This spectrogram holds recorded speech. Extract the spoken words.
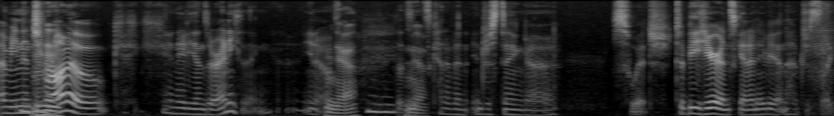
I mean, in Mhm. Toronto, c- Canadians are anything, you know. Yeah. Mhm. That's, Yeah. that's kind of an interesting uh, switch to be here in Scandinavia and have just like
